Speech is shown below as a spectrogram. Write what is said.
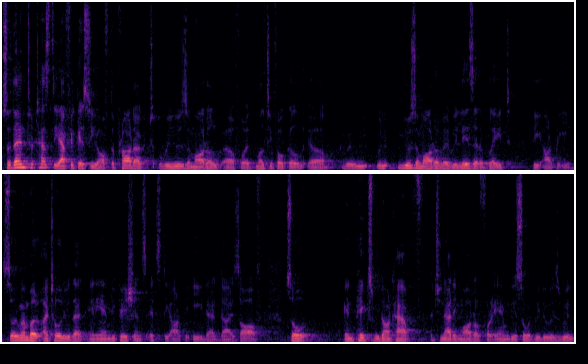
so then to test the efficacy of the product, we use a model uh, for multifocal, uh, we, we, use a model where we laser ablate the RPE. So remember I told you that in AMD patients, it's the RPE that dies off. So in pigs, we don't have a genetic model for AMD. So what we do is we'll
